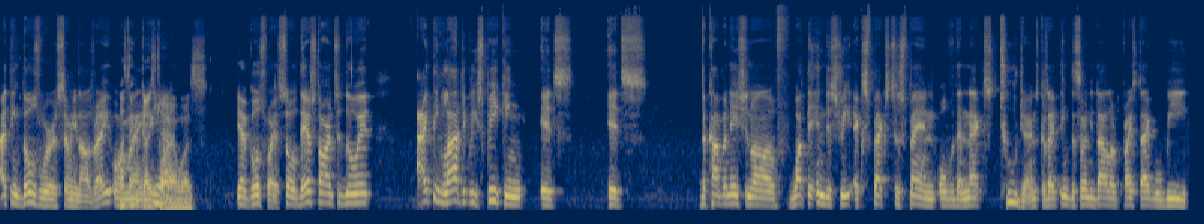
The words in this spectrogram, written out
I think those were seventy dollars, right? Or I think Ghostwire yeah. was. Yeah, Ghostwire. So they're starting to do it. I think logically speaking, it's it's the combination of what the industry expects to spend over the next two gens, because I think the seventy dollar price tag will be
